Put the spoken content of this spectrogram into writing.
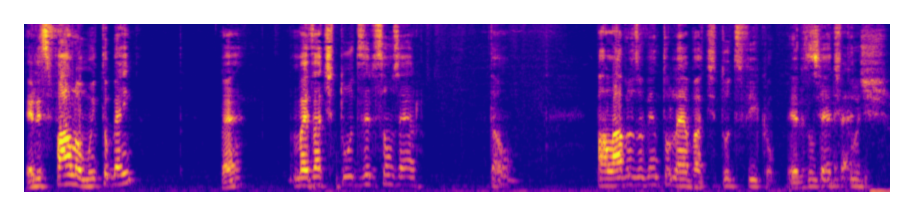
Eles falam muito bem, né? Mas atitudes eles são zero. Então, palavras o vento leva, atitudes ficam. Eles não Isso têm é atitude.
